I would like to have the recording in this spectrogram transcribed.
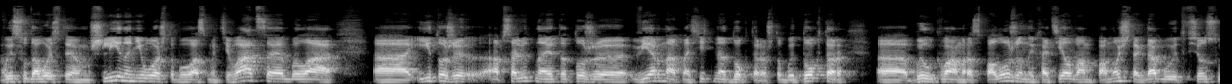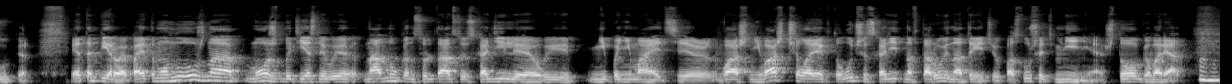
вы с удовольствием шли на него, чтобы у вас мотивация была. А, и тоже абсолютно это тоже верно относительно доктора, чтобы доктор а, был к вам расположен и хотел вам помочь, тогда будет все супер. Это первое. Поэтому нужно, может быть, если вы на одну консультацию сходили, вы не понимаете, ваш, не ваш человек, то лучше сходить на вторую, на третью, послушать мнение, что говорят. Угу.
